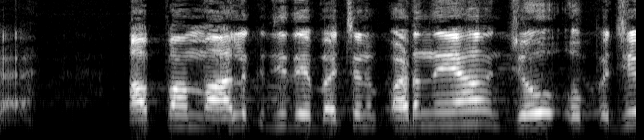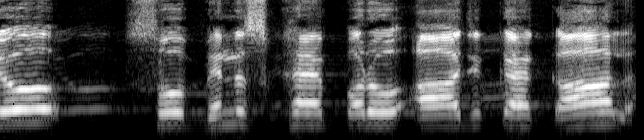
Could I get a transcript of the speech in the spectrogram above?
ਹੈ ਆਪਾਂ ਮਾਲਕ ਜੀ ਦੇ ਬਚਨ ਪੜ੍ਹਨੇ ਆ, ਜੋ ਉਪਜਿਓ ਸੋ ਬਿਨਸ ਖੈ ਪਰੋ ਆਜ ਕਹਿ ਕਾਲ।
